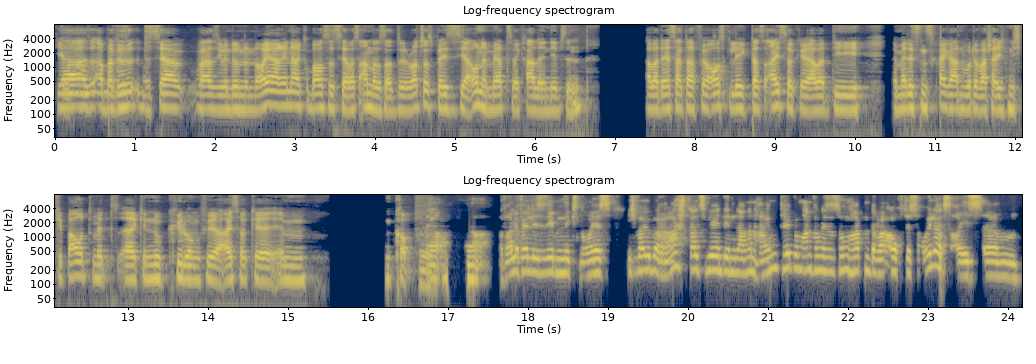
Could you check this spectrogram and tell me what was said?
Ja, also, aber das, das ist ja quasi, wenn du eine neue Arena baust, ist ja was anderes. Also der Rogers Place ist ja auch eine Mehrzweckhalle in dem Sinn. Aber der ist halt dafür ausgelegt, dass Eishockey, aber die, der Madison Square Garden wurde wahrscheinlich nicht gebaut mit äh, genug Kühlung für Eishockey im, im Kopf. Ja, ja. Auf alle Fälle ist es eben nichts Neues. Ich war überrascht, als wir den langen Heimtrip am Anfang der Saison hatten, da war auch das Oilers-Eis. Ähm,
